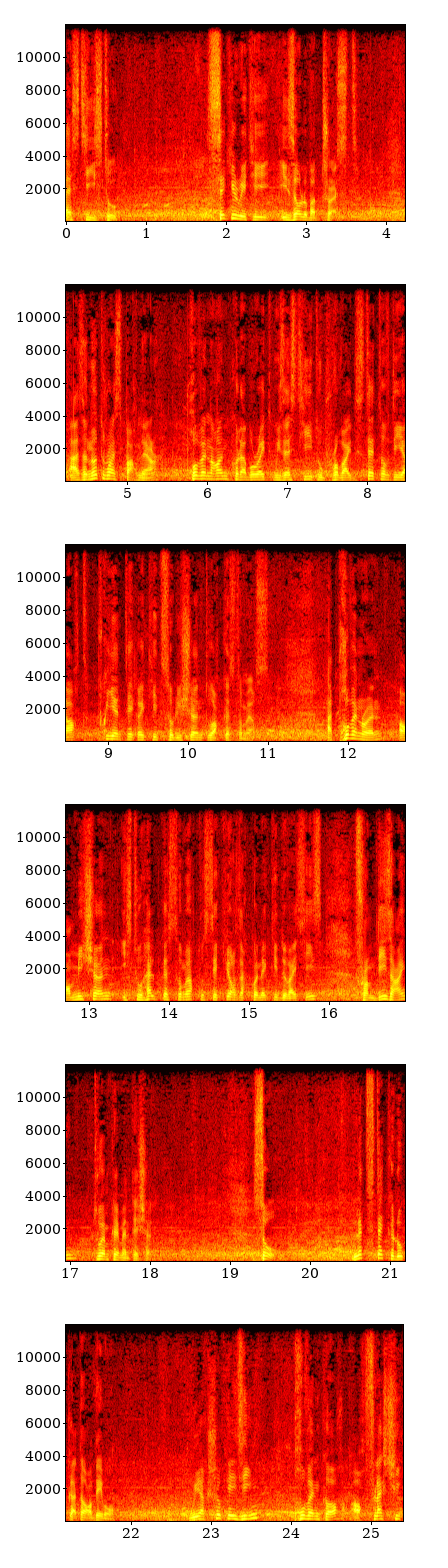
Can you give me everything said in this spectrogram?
ST is too. Security is all about trust. As an authorized partner, Provenrun collaborates with ST to provide state-of-the-art pre-integrated solution to our customers. At Provenrun, our mission is to help customers to secure their connected devices from design to implementation. So, let's take a look at our demo. We are showcasing Provencore, our flagship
